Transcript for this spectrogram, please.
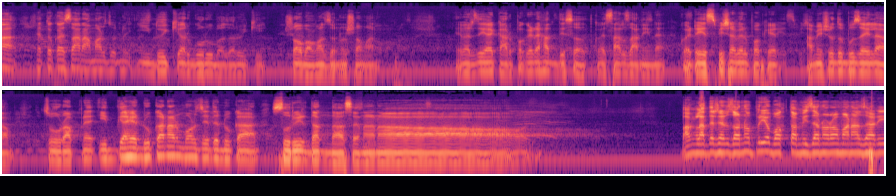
না। এত কয় স্যার আমার জন্য ঈদ ওই কি আর গরু বাজার ওই কি? সব আমার জন্য সমান। এবার যে কার পকেটে হাত দিছ? কয় স্যার জানি না। কয়টা এসপি সাহেবের পকেট। আমি শুধু বুঝাইলাম চোর আপনি ঈদগাহে ঢুকান আর মসজিদে ঢুকান চুরির দান্দা আছে না না বাংলাদেশের জনপ্রিয় বক্তা মিজানুর রহমান আজহারি।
